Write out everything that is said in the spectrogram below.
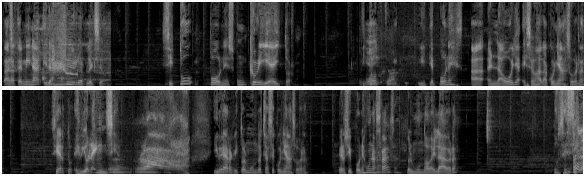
Para terminar y dar mi reflexión. Si tú pones un creator y, todo- y te pones a- en la olla, eso es a dar coñazo, ¿verdad? ¿Cierto? Es violencia. Mm. Y verga, y todo el mundo echase coñazo, ¿verdad? Pero si pones una salsa, todo el mundo a bailar, ¿verdad? Entonces sí, Pero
